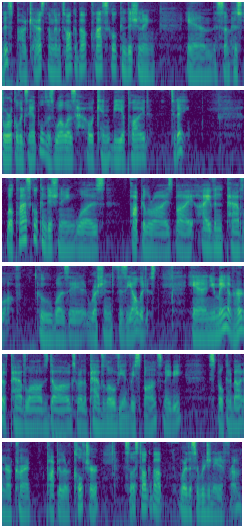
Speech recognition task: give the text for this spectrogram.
this podcast, I'm going to talk about classical conditioning and some historical examples as well as how it can be applied today. Well, classical conditioning was popularized by Ivan Pavlov, who was a Russian physiologist. And you may have heard of Pavlov's dogs or the Pavlovian response, maybe, spoken about in our current popular culture. So let's talk about where this originated from.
